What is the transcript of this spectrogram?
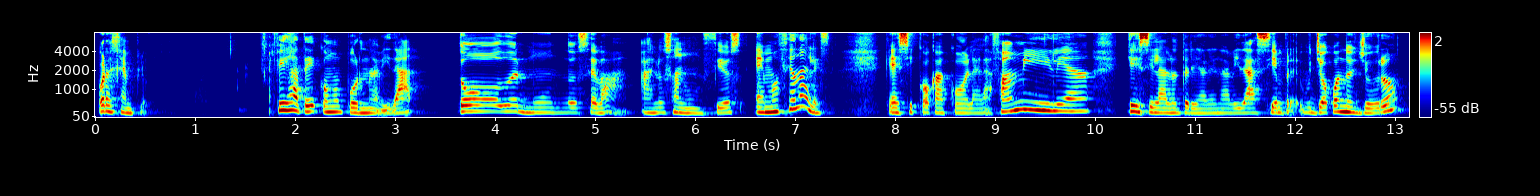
Por ejemplo, fíjate cómo por Navidad todo el mundo se va a los anuncios emocionales. Que si Coca-Cola la familia, que si la lotería de Navidad siempre. Yo cuando lloro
